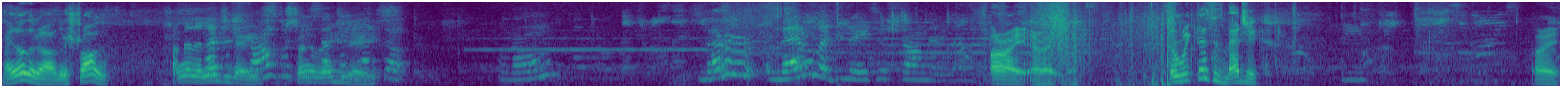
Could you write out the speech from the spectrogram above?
I know they're not. They're strong. Stronger than Yeah, legendaries. strong, Stronger than legendaries. a- No? Metal, metal legendaries are stronger. Alright, alright. Their weakness is magic. Alright.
